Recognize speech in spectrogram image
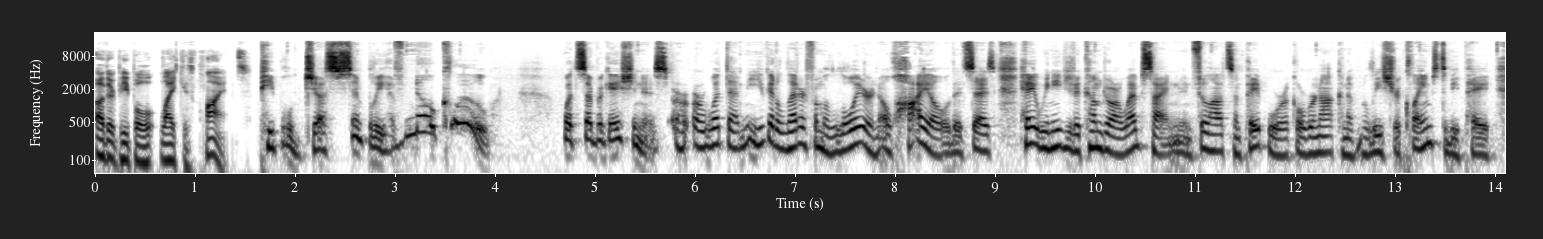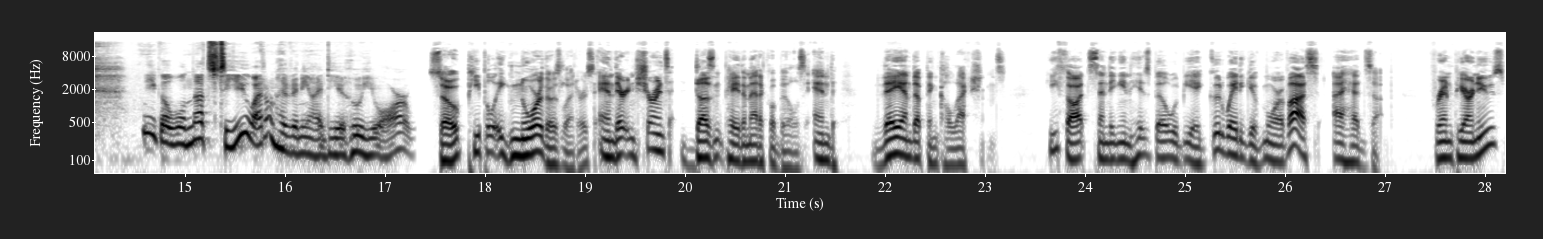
Other people, like his clients. People just simply have no clue what subrogation is or, or, what that means. You get a letter from a lawyer in Ohio that says, hey, we need you to come to our website and, and fill out some paperwork, or we're not going to release your claims to be paid. And you go, well, nuts to you. I don't have any idea who you are. So people ignore those letters, and their insurance doesn't pay the medical bills, and they end up in collections. He thought sending in his bill would be a good way to give more of us a heads up. For NPR News,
